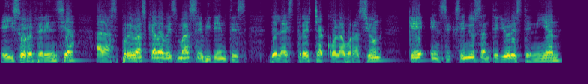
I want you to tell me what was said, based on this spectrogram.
e hizo referencia a las pruebas cada vez más evidentes de la estrecha colaboración que en sexenios anteriores tenían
